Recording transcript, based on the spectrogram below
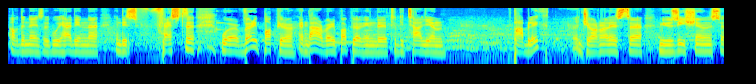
of the names that we had in uh, in this fest were very popular and are very popular in the to the Italian public, journalists, uh, musicians, uh,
